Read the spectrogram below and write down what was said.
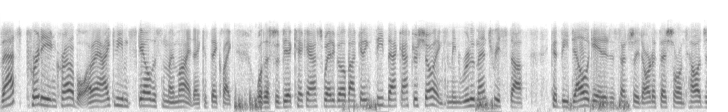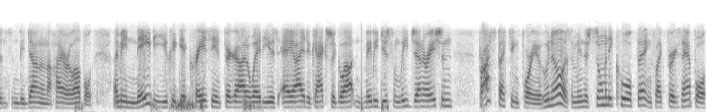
That's pretty incredible. I mean, I could even scale this in my mind. I could think like, well, this would be a kick-ass way to go about getting feedback after showings. I mean, rudimentary stuff could be delegated essentially to artificial intelligence and be done on a higher level. I mean, maybe you could get crazy and figure out a way to use AI to actually go out and maybe do some lead generation prospecting for you. Who knows? I mean, there's so many cool things. Like for example,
